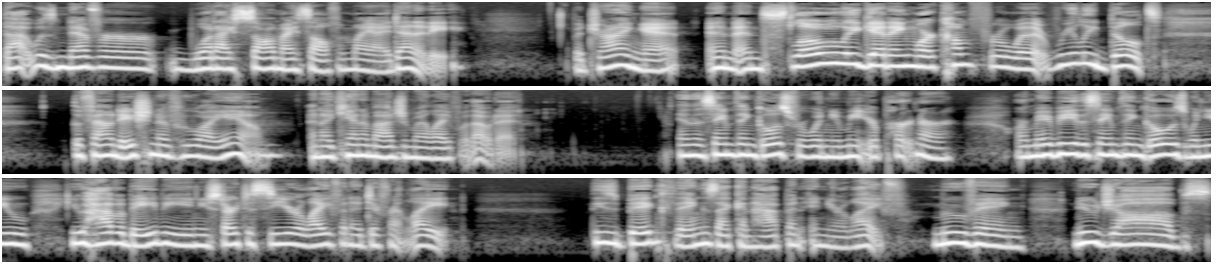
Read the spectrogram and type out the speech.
that was never what I saw myself in my identity but trying it and and slowly getting more comfortable with it really built the foundation of who I am and I can't imagine my life without it. And the same thing goes for when you meet your partner or maybe the same thing goes when you you have a baby and you start to see your life in a different light. These big things that can happen in your life, moving, new jobs,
